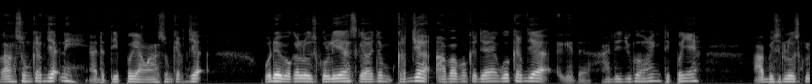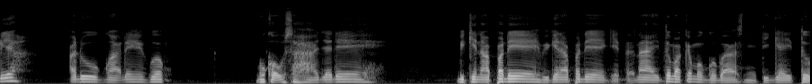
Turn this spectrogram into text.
langsung kerja nih. Ada tipe yang langsung kerja. Udah bakal lulus kuliah segala macam kerja, apa pun kerjanya gue kerja gitu. Ada juga orang yang tipenya habis lulus kuliah, aduh nggak deh gue buka usaha aja deh. Bikin apa deh, bikin apa deh gitu. Nah itu makanya mau gue bahas nih tiga itu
